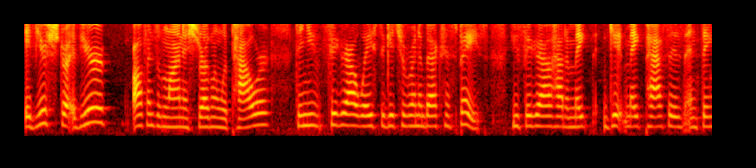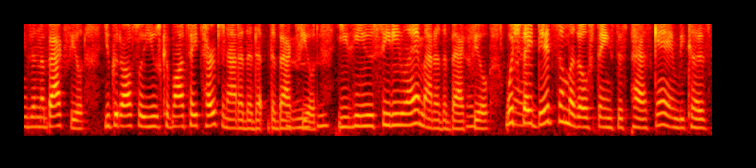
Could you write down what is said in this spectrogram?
if you're str- if your offensive line is struggling with power, then you figure out ways to get your running backs in space. You figure out how to make get make passes and things in the backfield. You could also use KaVontae Turpin out of the, the backfield. Mm-hmm. You can use CeeDee Lamb out of the backfield, which they did some of those things this past game because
